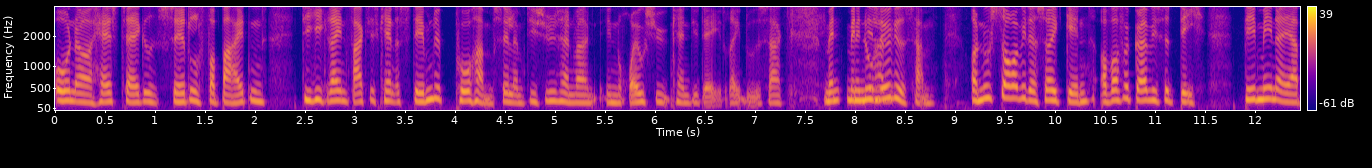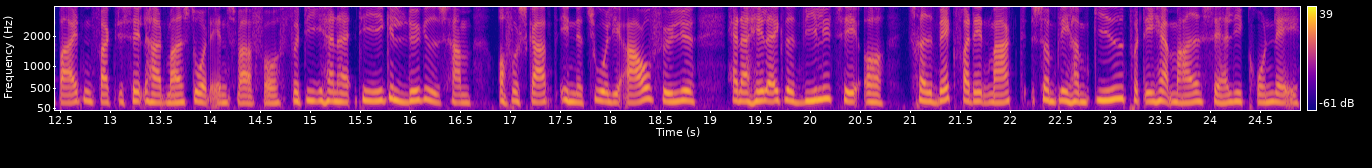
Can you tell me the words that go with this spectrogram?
under hashtagget Settle for Biden, de gik rent faktisk hen og stemte på ham, selvom de synes, han var en røvsyg kandidat, rent udsagt. Men, men, men nu det lykkedes ham. Og nu står vi der så igen, og hvorfor gør vi så det? Det mener jeg, at Biden faktisk selv har et meget stort ansvar for, fordi han har, det ikke lykkedes ham at få skabt en naturlig arvefølge. Han har heller ikke været villig til at træde væk fra den magt, som blev ham givet på det her meget særlige grundlag.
